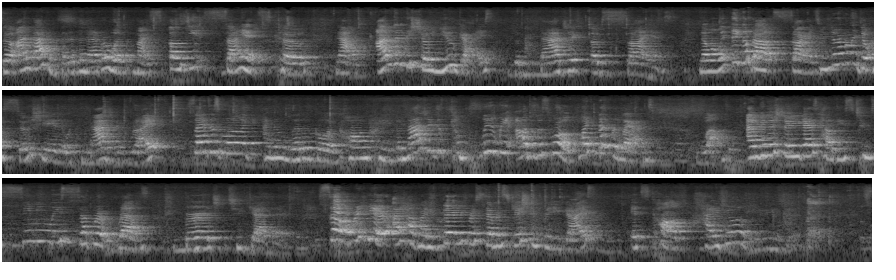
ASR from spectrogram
So I'm back and better than ever with my spunky science code. Now, I'm going to be showing you guys the magic of science. Now, when we think about science, we normally don't associate it with magic, right? Science is more like analytical and concrete, but magic is completely out of this world, like Neverland. Well, I'm going to show you guys how these two seemingly separate realms merge together. So over here, I have my very first demonstration for you guys. It's called hydrolysis.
